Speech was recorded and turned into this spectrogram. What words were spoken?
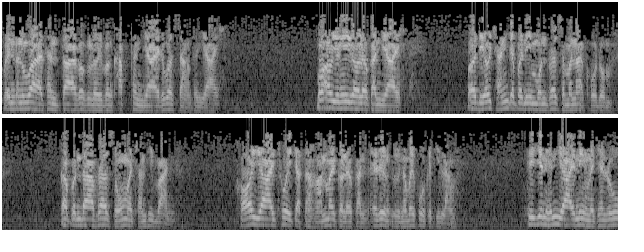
เป็นอันว่าท่านตาก็เลยบังคับท่านยายหรือว่าสั่งท่านยายบอกเอาอย่างนี้ก็แล้วกันยายว่าเดี๋ยวฉันจะปณิมนต์พระสมณะโคดม กับบรรดาพระสงฆ์มาฉันที่บ้าน ขอยายช่วยจัดอาหารไม่ก็แล้วกันไอ้เรื่องอื่นเอาไว้พูดกันทีหลัง ที่ยินเห็นยายนิ่งนะฉันรู้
